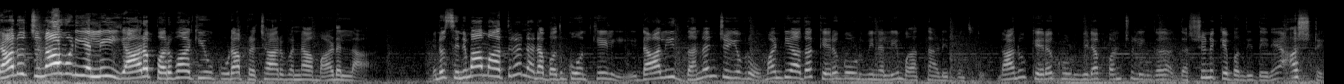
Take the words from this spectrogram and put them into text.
ನಾನು ಚುನಾವಣೆಯಲ್ಲಿ ಯಾರ ಪರವಾಗಿಯೂ ಕೂಡ ಪ್ರಚಾರವನ್ನ ಮಾಡಲ್ಲ. ಇನ್ನು ಸಿನಿಮಾ ಮಾತ್ರ ನನ್ನ ಬದುಕು ಅಂತ ಕೇಳಿ ಡಾಲಿ ಧನಂಜಯ್ ಅವರು ಮಂಡ್ಯದ ಕೆರಗೋಡುವಿನಲ್ಲಿ ಮಾತನಾಡಿರುವಂಥದ್ದು. ನಾನು ಕೆರಗೋಡುವಿನ ಪಂಚುಲಿಂಗ ದರ್ಶನಕ್ಕೆ ಬಂದಿದ್ದೇನೆ ಅಷ್ಟೇ.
